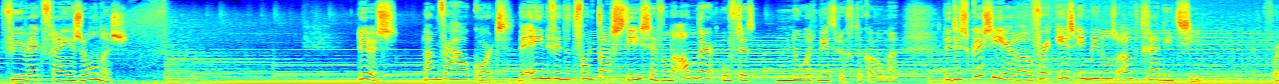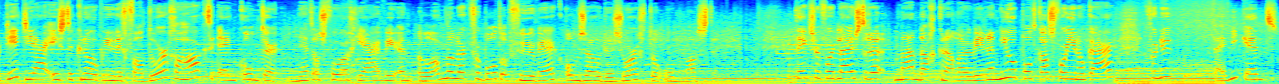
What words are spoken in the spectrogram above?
vuurwerkvrije zones. Dus Lang verhaal kort. De een vindt het fantastisch en van de ander hoeft het nooit meer terug te komen. De discussie hierover is inmiddels ook traditie. Voor dit jaar is de knoop in ieder geval doorgehakt en komt er, net als vorig jaar, weer een landelijk verbod op vuurwerk om zo de zorg te ontlasten. Thanks weer voor het luisteren. Maandag knallen we weer een nieuwe podcast voor je in elkaar. Voor nu, fijn weekend.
